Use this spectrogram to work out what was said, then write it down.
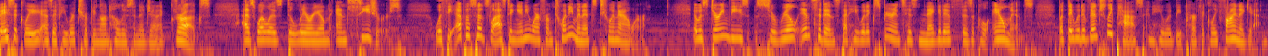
basically as if he were tripping on hallucinogenic drugs, as well as delirium and seizures, with the episodes lasting anywhere from 20 minutes to an hour. It was during these surreal incidents that he would experience his negative physical ailments, but they would eventually pass and he would be perfectly fine again.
